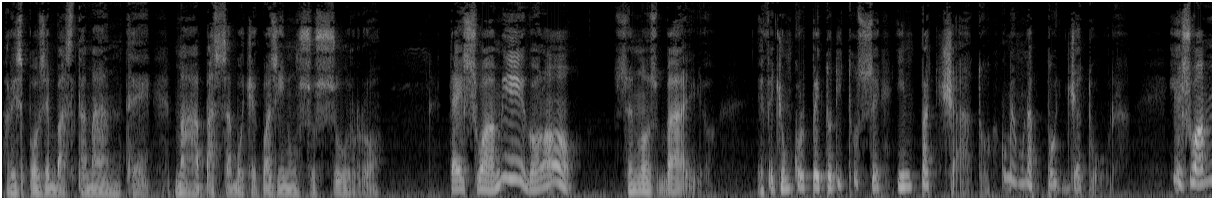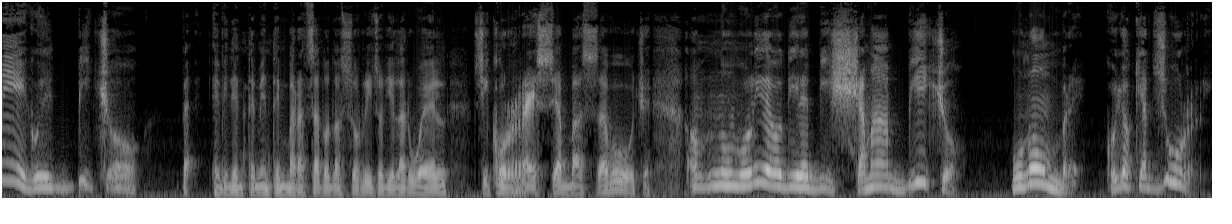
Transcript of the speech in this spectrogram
rispose Bastamante, ma a bassa voce quasi in un sussurro. È suo amico, no? Se non sbaglio. E fece un colpetto di tosse impacciato, come un'appoggiatura. Il suo amico, il bicio. Beh, evidentemente imbarazzato dal sorriso di Laruelle, si corresse a bassa voce. Oh, non volevo dire biscia, ma bicio. Un ombre, con gli occhi azzurri.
